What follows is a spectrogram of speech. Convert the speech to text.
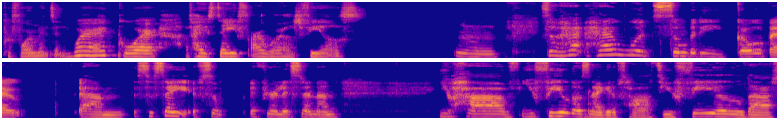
performance in work or of how safe our world feels mm. so how, how would somebody go about um so say if some if you're listening and you have you feel those negative thoughts. You feel that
